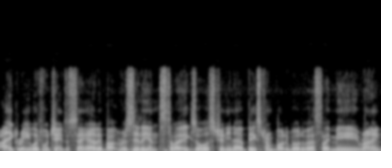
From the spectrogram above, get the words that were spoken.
I agree with what James was saying earlier about resilience to like exhaustion. You know, a big strong bodybuilder versus like me running.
